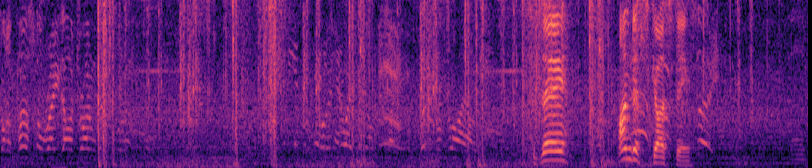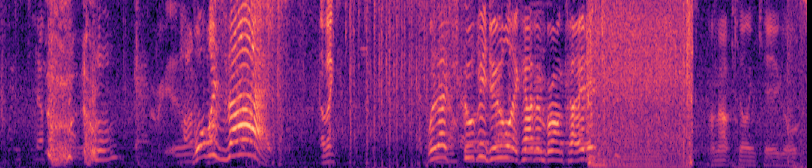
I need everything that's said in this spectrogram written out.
Got a personal radar drone ready for it. Got a UAV on station. Ready for flyover. Zay, I'm disgusting. What was that? I think. Was that Scooby Doo like having bronchitis? I'm out killing Kegels.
